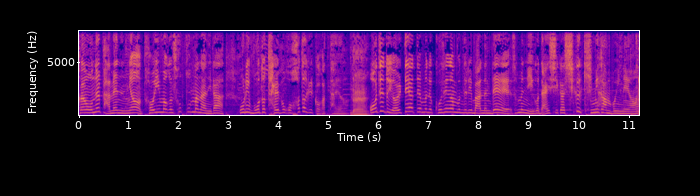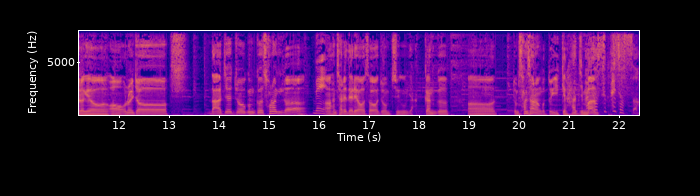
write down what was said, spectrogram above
그럼 오늘 밤에는요 더위 먹은 소뿐만 아니라 우리 모두 달 보고 허덕일 것 같아요 네. 어제도 열대야 때문에 고생한 분들이 많은데 선배님 이거 날씨가 식을 기미가 안 보이네요 그러게요. 어, 오늘 저 낮에 조금 그 소나기가 네. 어, 한 차례 내려와서 좀 지금 약간 그 어, 좀 선선한 것도 있긴 하지만 아, 더 습해졌어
